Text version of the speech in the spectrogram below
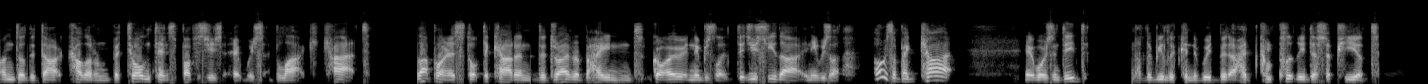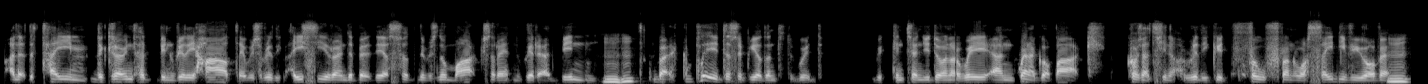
under the dark colouring, but to all intents and purposes, it was a black cat. At that point, I stopped the car and the driver behind got out and he was like, Did you see that? And he was like, Oh, it's a big cat. It was indeed. I had a wee look in the wood, but it had completely disappeared. And at the time, the ground had been really hard. It was really icy around about there, so there was no marks or anything where it had been. Mm-hmm. But it completely disappeared into the wood. We continued on our way, and when I got back, because I'd seen a really good full front or side view of it, mm.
